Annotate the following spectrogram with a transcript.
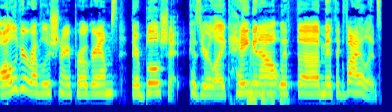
all of your revolutionary programs, they're bullshit because you're like hanging out with the mythic violence.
